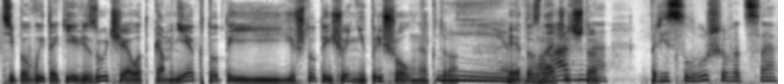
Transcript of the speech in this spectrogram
Типа, вы такие везучие, а вот ко мне кто-то и что-то еще не пришел никто. Нет, Это значит, что... прислушиваться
